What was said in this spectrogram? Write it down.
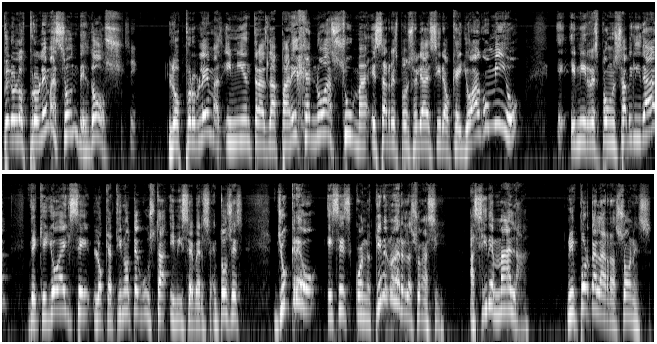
Pero los problemas son de dos. Sí. Los problemas, y mientras la pareja no asuma esa responsabilidad de decir, ok, yo hago mío, eh, y mi responsabilidad de que yo hice lo que a ti no te gusta y viceversa. Entonces, yo creo, ese es cuando tienes una relación así, así de mala, no importa las razones,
